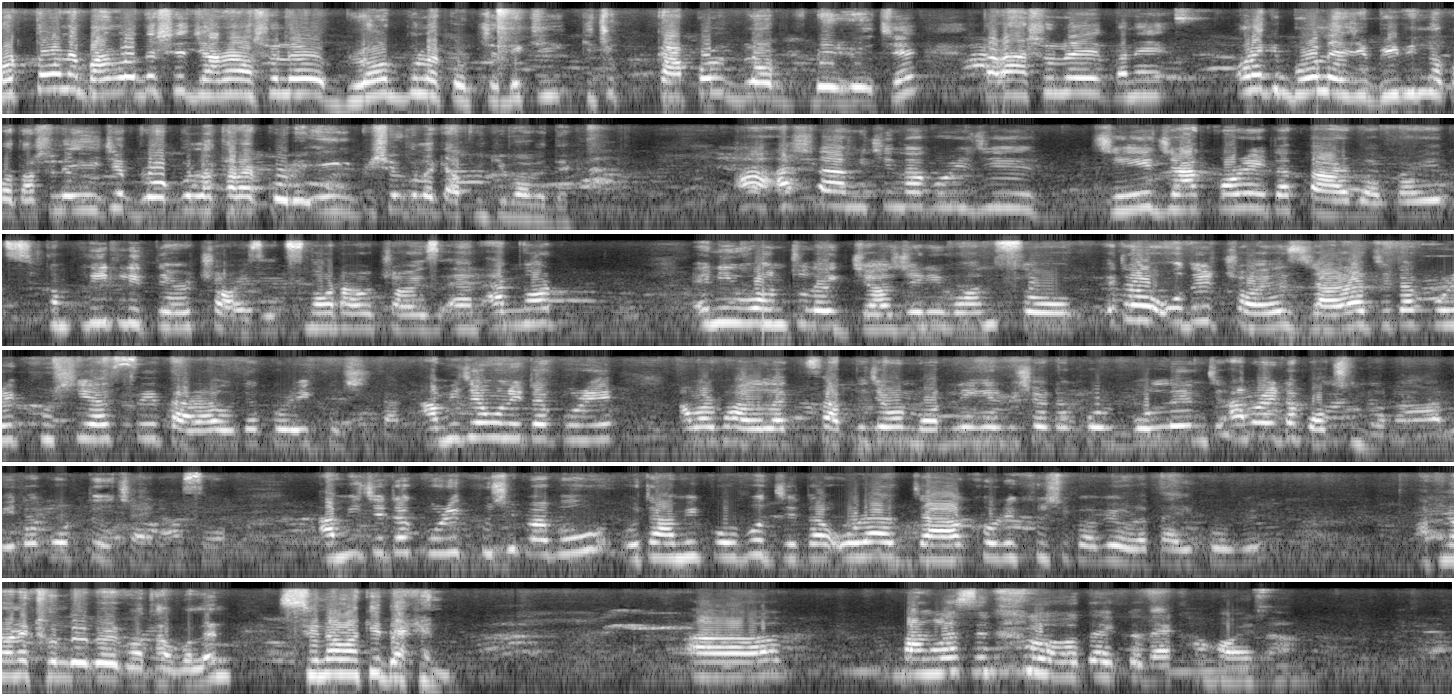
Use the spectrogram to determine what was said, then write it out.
বর্তমানে বাংলাদেশে যারা আসলে ব্লগগুলা করছে, দেখি কিছু কাপল ব্লগ বের হয়েছে, তারা আসলে মানে অনেকে বলে যে বিভিন্ন কথা, আসলে এই যে ব্লগগুলা তারা করে, এই বিষয়গুলোকে আপনি কীভাবে দেখেন? আসলে আমি চিন্তা করি যে যে যা করে এটা তার ব্যাপার it's completely their choice it's not our choice and I am not anyone to like জাজ এনি ওয়ান সো এটা ওদের চয়েস যারা যেটা করে খুশি আছে তারা ওটা করেই খুশি থাক। আমি যেমন এটা করে আমার ভালো লাগছে। আপনি যেমন মডেলিং এর বিষয়টা কর- বললেন যে আমার এটা পছন্দ না। আমি এটা করতেও চাই না। সো আমি যেটা করে খুশি পাবো ওটা আমি করব। যেটা ওরা যা করে খুশি পাবে ওরা তাই করবে। আপনি অনেক সুন্দর করে কথা বলেন। সিনেমা কি দেখেন? বাংলা সিনেমা তো একটা দেখা হয় না।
